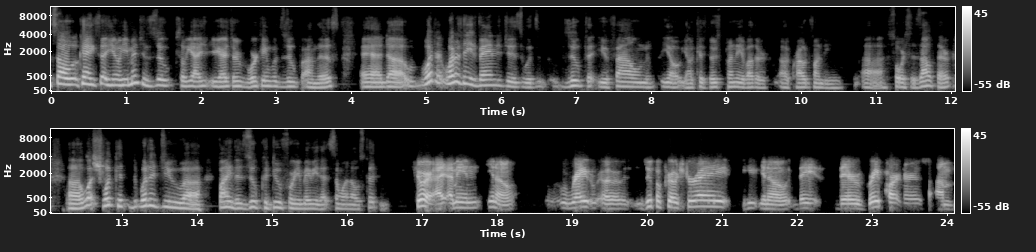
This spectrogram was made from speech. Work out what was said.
So okay, so you know he mentioned Zoop. So yeah, you guys are working with Zoop on this. And uh, what what are the advantages with Zoop that you found? You know, you know, because there's plenty of other uh, crowdfunding uh, sources out there. Uh, what what could what did you uh, find that Zoop could do for you? Maybe that someone else couldn't. Sure. I, I mean, you know, Ray uh, Zoop approached Ray. He, you know, they they're great partners. I'm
